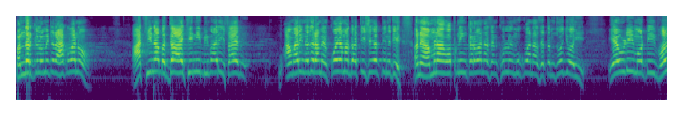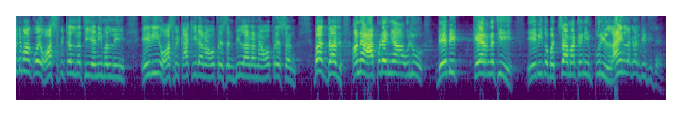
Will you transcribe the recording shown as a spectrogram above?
પંદર કિલોમીટર હાંકવાનો. હાથીના બધા હાથીની બીમારી સાહેબ આ મારી નજર આમે કોઈ એમાં અતિશયોક્તિ નથી. અને હમણાં ઓપનિંગ કરવાના છે ને ખુલ્લું મૂકવાના છે, તમે જોજો એ એવડી મોટી વર્લ્ડમાં કોઈ હોસ્પિટલ નથી એનિમલની એવી હોસ્પિટલ કાકીડાના ઓપરેશન બિલાડાના ઓપરેશન બધા જ અને આપણે ત્યાં ઓલું બેબી કેર નથી. એવી તો બચ્ચા માટેની પૂરી લાઈન લગાડી દીધી છે.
